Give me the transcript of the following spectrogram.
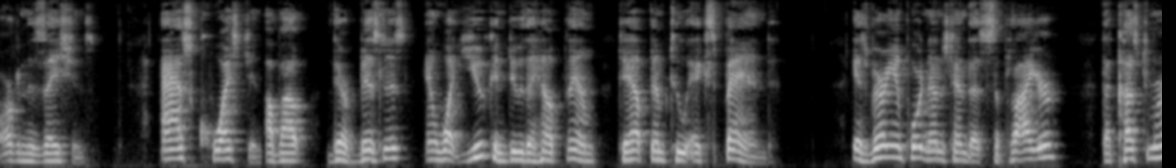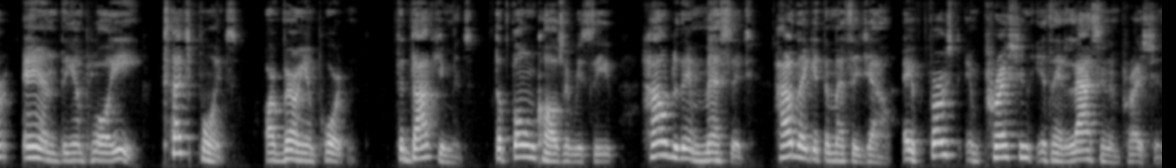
organizations. Ask questions about their business and what you can do to help them to help them to expand. It's very important to understand the supplier, the customer, and the employee. Touch points are very important. The documents, the phone calls they receive, how do they message? How do they get the message out? A first impression is a lasting impression.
